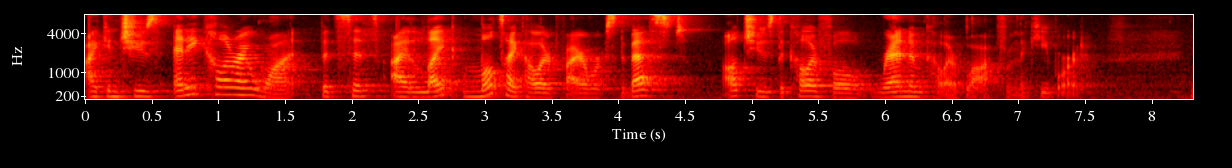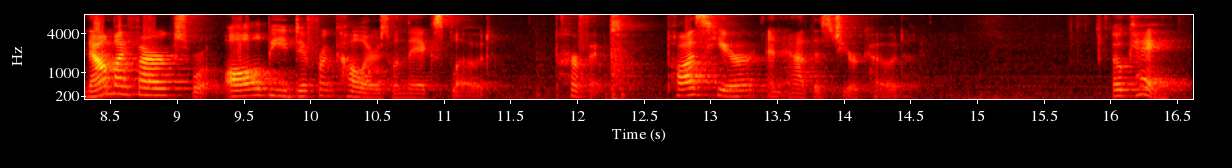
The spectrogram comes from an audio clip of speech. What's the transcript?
I can choose any color I want, but since I like multicolored fireworks the best, I'll choose the colorful random color block from the keyboard. Now my fireworks will all be different colors when they explode. Perfect. Pause here and add this to your code. Okay,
